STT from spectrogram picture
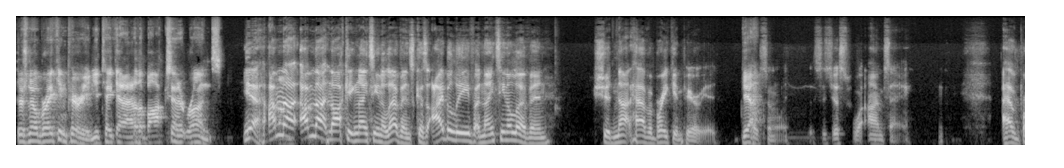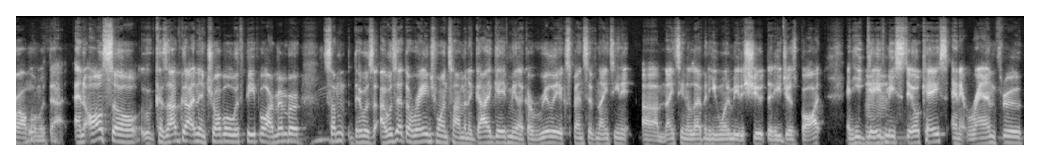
There's no breaking period. You take it out of the box and it runs. Yeah, I'm not I'm not knocking 1911s because I believe a 1911 should not have a break-in period. Yeah. Personally, this is just what I'm saying. I have a problem with that, and also because I've gotten in trouble with people. I remember some there was I was at the range one time and a guy gave me like a really expensive 19 um, 1911 he wanted me to shoot that he just bought, and he gave Mhm. me steel case and it ran through.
